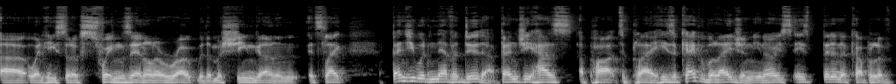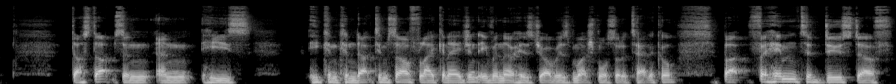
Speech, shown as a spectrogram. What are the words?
uh, when he sort of swings in on a rope with a machine gun. And it's like, Benji would never do that. Benji has a part to play. He's a capable agent. You know, he's, he's been in a couple of dust ups and, and he's, he can conduct himself like an agent, even though his job is much more sort of technical. But for him to do stuff,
